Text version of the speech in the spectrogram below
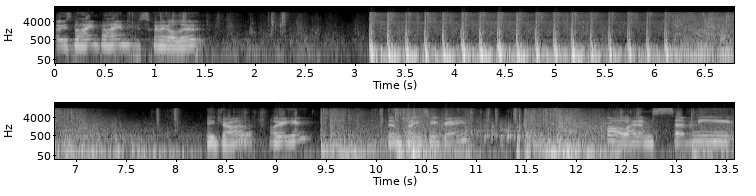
Oh, he's behind, behind. He's gonna go loot. He draw? Oh, right here? Hit him 22 gray. Oh, I had him 70.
